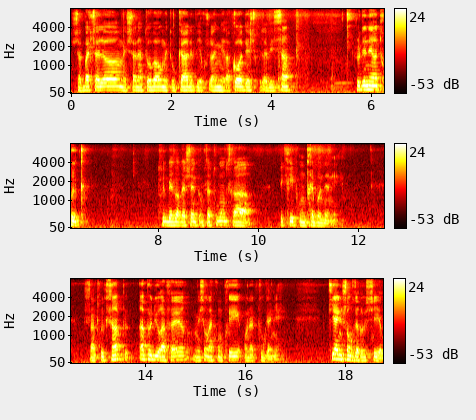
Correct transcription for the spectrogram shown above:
Shabbat Shalom et Shalom Tova ou Metuka depuis Yerushalayim Mirakodesh, la vie sainte. Je vais vous donner un truc, un truc Bézard d'Hachem, comme ça tout le monde sera écrit pour une très bonne année. C'est un truc simple, un peu dur à faire, mais si on a compris, on a tout gagné. Qui a une chance de réussir?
